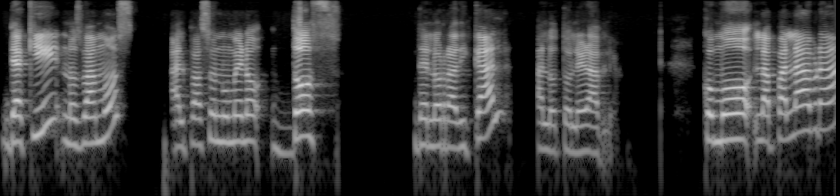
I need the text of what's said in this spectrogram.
de aquí nos vamos al paso número dos, de lo radical a lo tolerable. Como la palabra,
